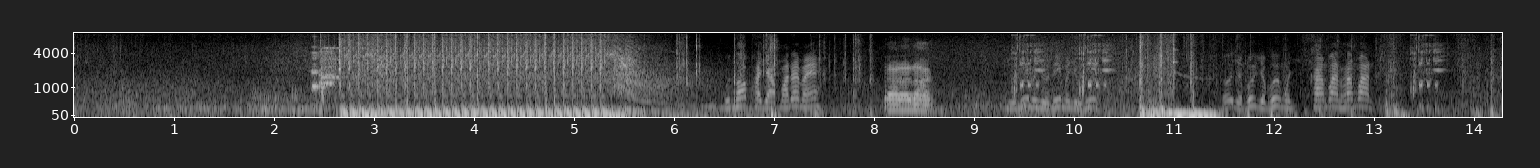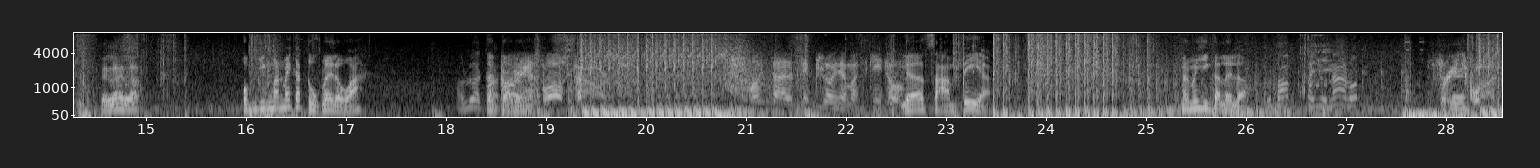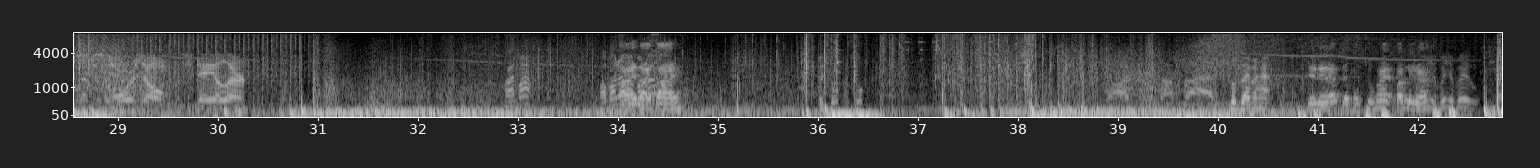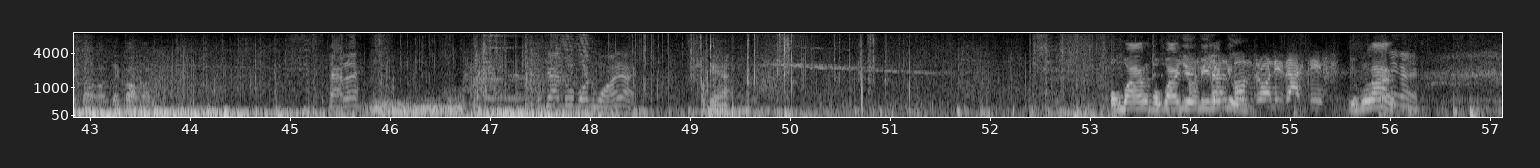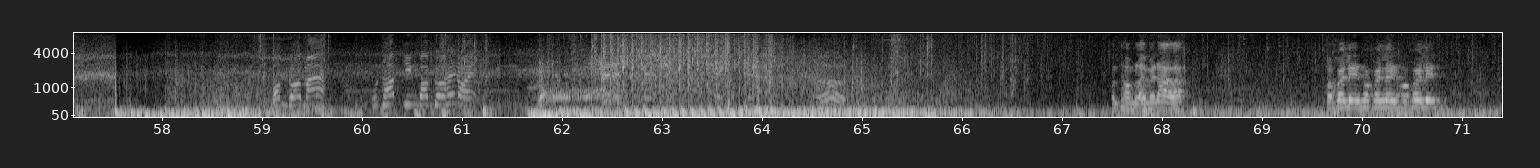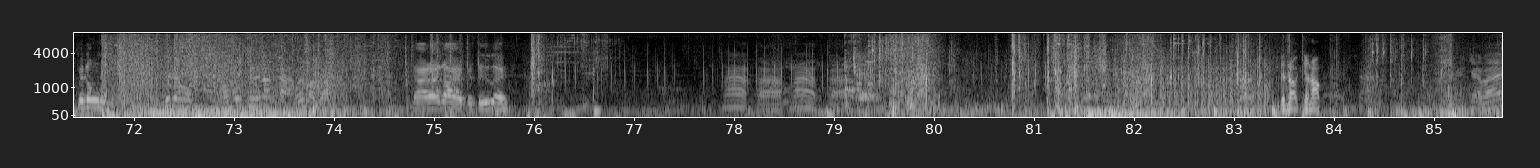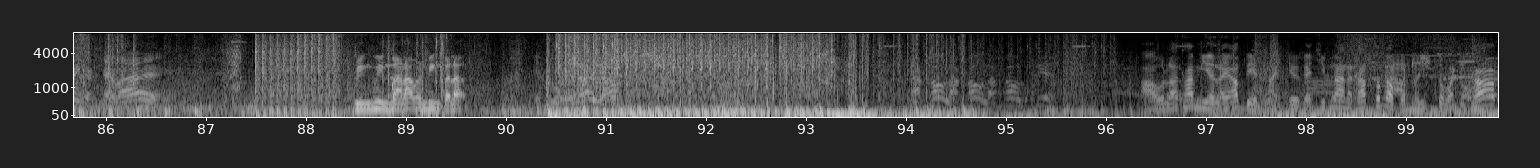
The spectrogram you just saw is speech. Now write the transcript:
คุณท็อปขยับมาได้ไหมได้ได้ได้อยู่นี่มาอยู่นี่มาอยู่นี่เอออย่าเพิ่งอย่าเพิ่งมาข้างบ้านข้างบ้านเห็นแล้วเห็นแล้วผมยิงมันไม่กระตุกเลยเหรอวะ เอาเลือดเปิดก่ก่ออนนเลย Target has lost power. Hostiles deploy the mosquito. เหลือสามตี้อะ มันไม่ยิงกันเลยเหรอ คุณท็อปไปอยู่หน้ารถ Three Okay. squads left in the war zone. Stay alert. ตายปะออกมาแล้วตายออกตายมาแล้วตายมันชุบมันชุบชุบได้ไหมฮะ เดี๋ยวเดี๋ยวเดี๋ยวผมช่วยให้แป๊บนึงนะอย่าเพิ่งอย่าเพิ่งใส่กล่องก่อนใส่กล่องก่อนแตะเลยคุณแค่ดูบนหัวให้หน่อยโอเคฮะผมวางผมวาง UAV เล็ก Hostile อยู่ bomb drone is active. อยู่ข้างล่าง นี่ไงบอมโดนมาคุณท็อปยิงบอมโดนให้หน่อยเออมันทำอะไรไม่ได้ละ ค่อยๆเล่นค่อยๆเล่นค่อยๆเล่น ไม่ต้องเดี๋ยวผมไปซื้อหน้ากากไว้ก่อนวะได้ได้ได้ไปซื้อเลย หน้ากากหน้ากากจะน็อกจะน็อกแข็งใจไว้แข็งใจไว้วิ่งวิ่งมาแล้วมันวิ่งไปแล้ว เห็นอยู่เห็นแล้วเห็นแล้วหลังเข้าหลังเข้าหลัง เข้าลูกพี่เอาละถ้ามีอะไรอัปเดตใหม่เจอกันคลิปหน้านะครับสำหรับวันนี้สวัสดีครับ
